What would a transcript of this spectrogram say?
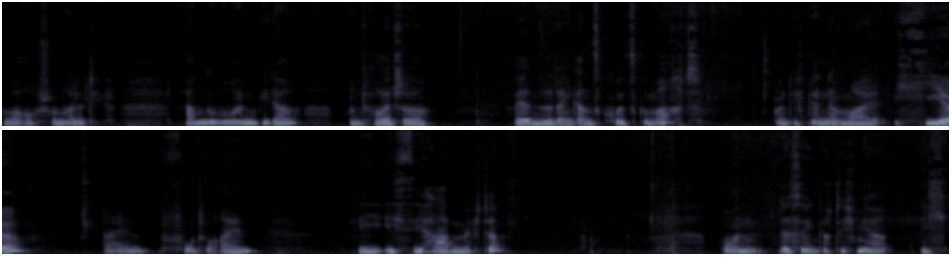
aber auch schon relativ lang geworden wieder. Und heute werden sie dann ganz kurz gemacht. Und ich blende mal hier ein Foto ein, wie ich sie haben möchte. Und deswegen dachte ich mir, ich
